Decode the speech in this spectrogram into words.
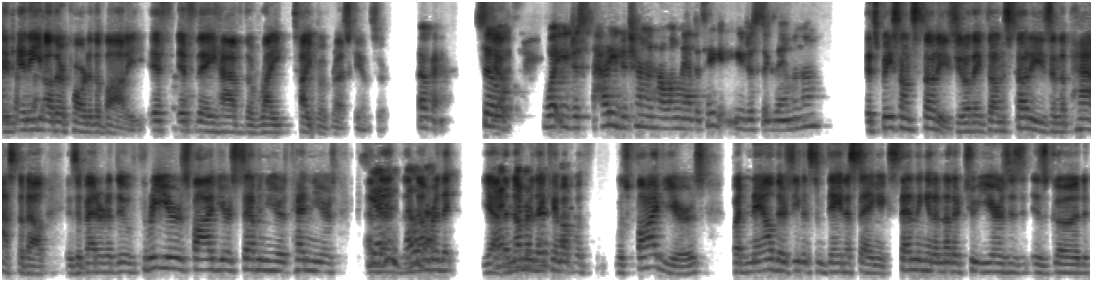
in any about. other part of the body if if they have the right type of breast cancer Okay, so Yeah. what you just how do you determine how long they have to take it? You just examine them. it's based on studies you know they've done studies in the past about is it better to do three years five years seven years ten years See, I the, didn't the know number that. that, yeah I the number they came up with was five years but now there's even some data saying extending it another two years is is good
